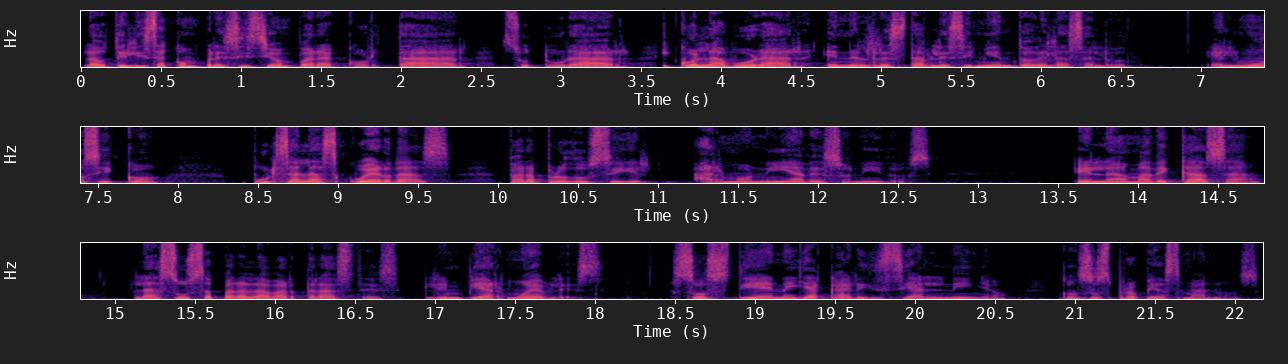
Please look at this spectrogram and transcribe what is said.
la utiliza con precisión para cortar, suturar y colaborar en el restablecimiento de la salud. El músico pulsa las cuerdas para producir armonía de sonidos. El ama de casa las usa para lavar trastes, limpiar muebles, sostiene y acaricia al niño con sus propias manos.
